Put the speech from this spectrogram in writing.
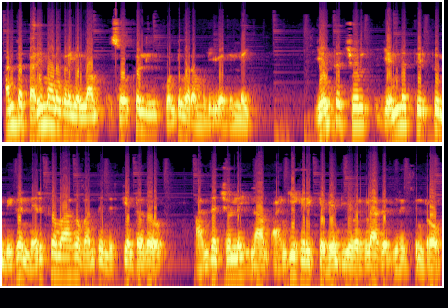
அந்த பரிமாணங்களை எல்லாம் சொற்களில் கொண்டு வர முடிவதில்லை. எந்த சொல் எண்ணத்திற்கு மிக நெருக்கமாக வந்து நிற்கின்றதோ அந்த சொல்லை நாம் அங்கீகரிக்க வேண்டியவர்களாக இருக்கின்றோம்.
